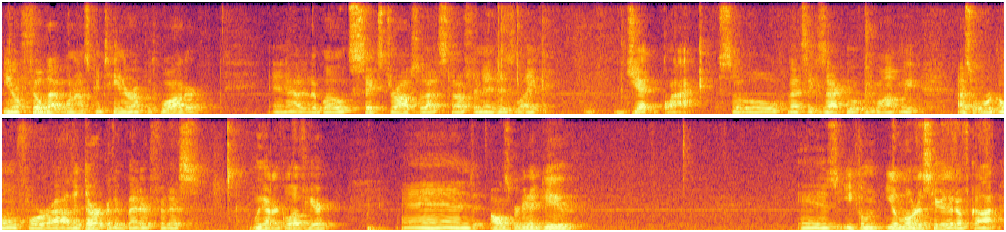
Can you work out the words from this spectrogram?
you know, filled that one ounce container up with water and added about six drops of that stuff and it is like jet black. So that's exactly what we want. We That's what we're going for. Uh, the darker the better for this. We got our glove here and all we're gonna do is you can, you'll notice here that I've got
